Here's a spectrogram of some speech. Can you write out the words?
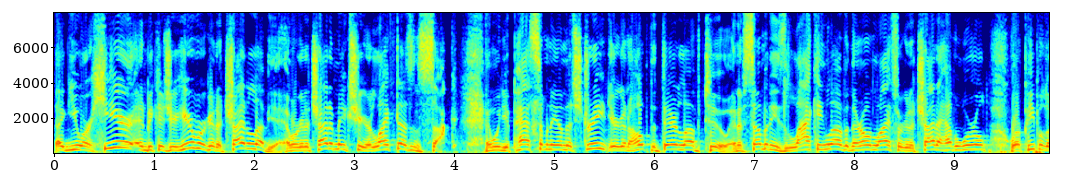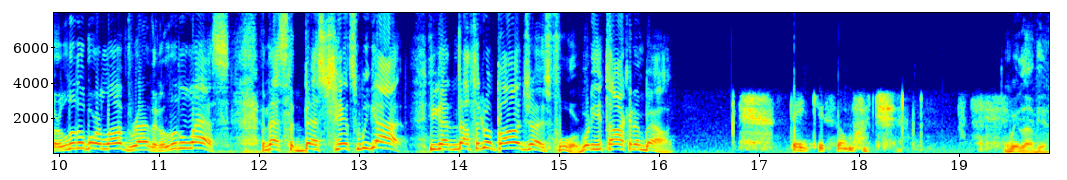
Like you are here, and because you're here, we're going to try to love you, and we're going to try to make sure your life doesn't suck. And when you pass somebody on the street, you're going to hope that they're loved too. And if somebody's lacking love in their own life, we're going to try to have a world where people are a little more loved rather than a little less. And that's the best chance we got. You got nothing to apologize for. What are you talking about? Thank you so much. We love you.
